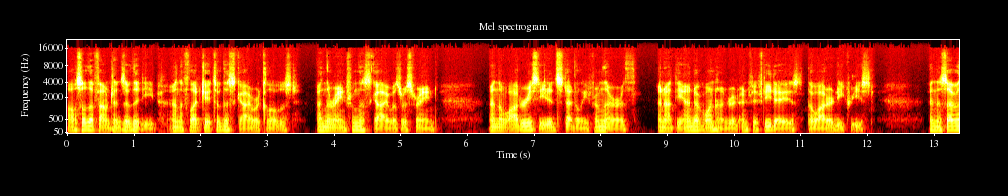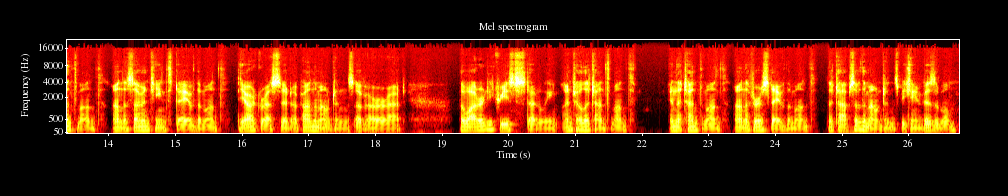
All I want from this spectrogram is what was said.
Also the fountains of the deep, and the floodgates of the sky were closed, and the rain from the sky was restrained, and the water receded steadily from the earth, and at the end of one hundred and fifty days the water decreased. In the seventh month, on the seventeenth day of the month, the ark rested upon the mountains of Ararat. The water decreased steadily until the tenth month. In the tenth month, on the first day of the month, the tops of the mountains became visible.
